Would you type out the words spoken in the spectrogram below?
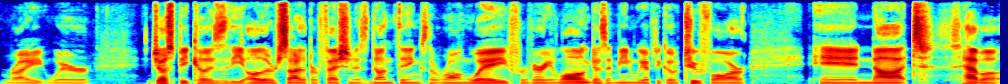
right? Where just because the other side of the profession has done things the wrong way for very long doesn't mean we have to go too far and not have a,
